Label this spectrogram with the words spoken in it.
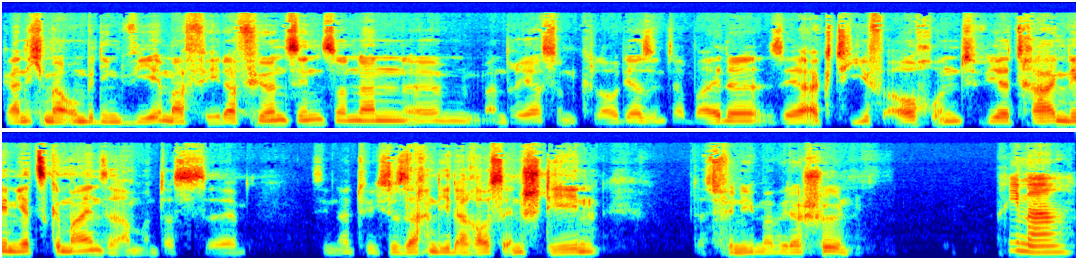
gar nicht mal unbedingt wir immer federführend sind, sondern ähm, Andreas und Claudia sind da beide sehr aktiv auch und wir tragen den jetzt gemeinsam und das äh, sind natürlich so Sachen, die daraus entstehen. Das finde ich immer wieder schön. Prima.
